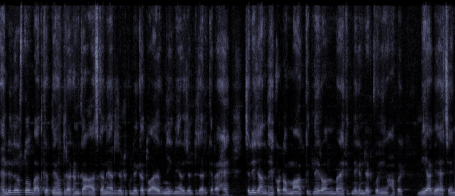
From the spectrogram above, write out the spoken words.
हेलो दोस्तों, बात करते हैं उत्तराखंड का। आज का नया रिज़ल्ट को लेकर तो आयोग ने एक नया रिज़ल्ट जारी करा है। चलिए जानते हैं कट ऑफ़ मार्क कितने राउंड नंबर है, कितने कैंडिडेट को यहाँ पर लिया गया है चयन।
